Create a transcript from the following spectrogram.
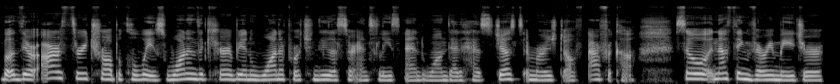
but there are three tropical waves one in the Caribbean, one approaching the Lesser Antilles, and one that has just emerged off Africa. So, nothing very major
